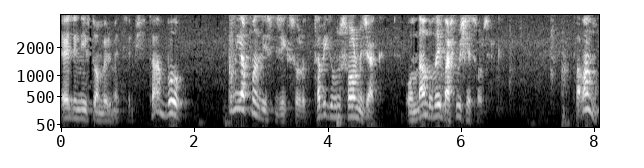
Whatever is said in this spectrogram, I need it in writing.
50 Newton bölü metreymiş. Tamam bu. Bunu yapmanızı isteyecek soruda. Tabii ki bunu sormayacak. Ondan dolayı başka bir şey soracak. Tamam mı?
